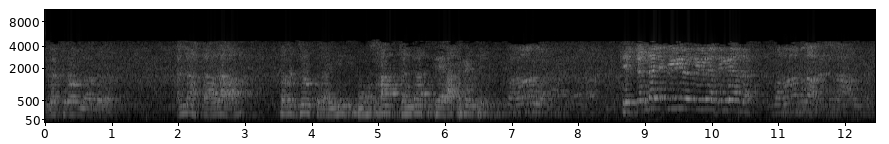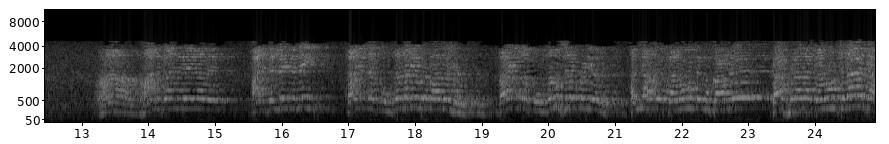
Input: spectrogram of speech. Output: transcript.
میں فرعون نہ اللہ تعالی توجہ کرائیے موسا ڈنڈا کے ہاتھ میں ہاں بھان لینا دے۔ نہیں کا ساری برباد ہو جائے کا مشرق پڑی اللہ کے قانون کے مقابلے کافرانہ قانون چلایا گا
